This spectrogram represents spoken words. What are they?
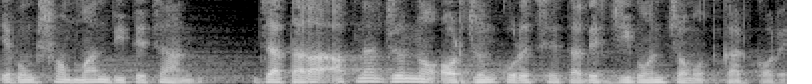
এবং সম্মান দিতে চান, যা তারা আপনার জন্য অর্জন করেছে, তাদের জীবন চমৎকার করে।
